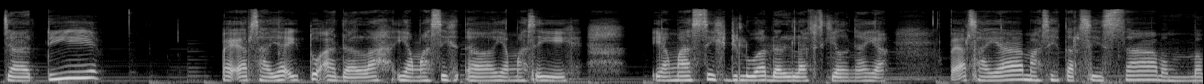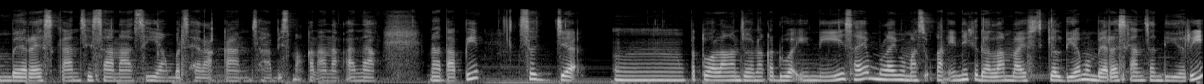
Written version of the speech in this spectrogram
jadi PR saya itu adalah yang masih uh, yang masih yang masih di luar dari life skillnya ya. PR saya masih tersisa mem membereskan sisa nasi yang berserakan sehabis makan anak-anak. Nah, tapi sejak hmm, petualangan zona kedua ini, saya mulai memasukkan ini ke dalam life skill dia membereskan sendiri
